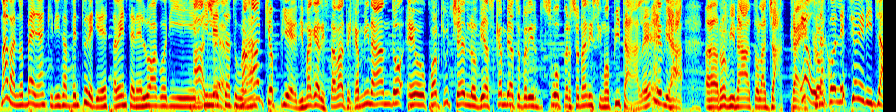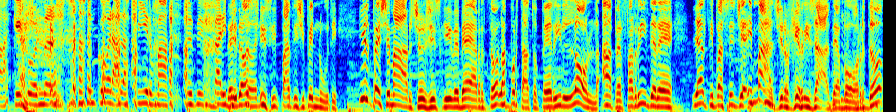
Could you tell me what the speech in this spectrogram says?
ma vanno bene anche disavventure direttamente nel luogo di Ah, certo, villeggiatura. ma anche a piedi, magari stavate camminando e qualche uccello vi ha scambiato per il suo personalissimo pitale e vi ha eh, rovinato la giacca. Io ho ecco. una collezione di giacche con ancora la firma di vari dei piccioni. nostri simpatici pennuti. Il pesce marcio, ci scrive Berto, l'ha portato per il LOL, ah, per far ridere gli altri passeggeri. Immagino che risate a bordo.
